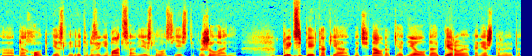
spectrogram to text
а, доход, если этим заниматься, если у вас есть желание. В принципе, как я начинал, как я делал, да, первое, конечно же, это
